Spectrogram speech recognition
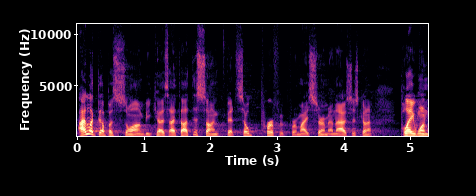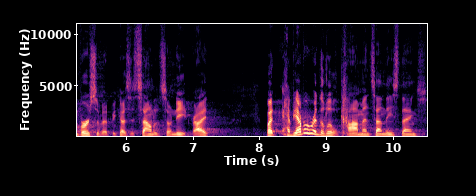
I looked up a song because I thought this song fits so perfect for my sermon. I was just going to play one verse of it because it sounded so neat, right? But have you ever read the little comments on these things?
